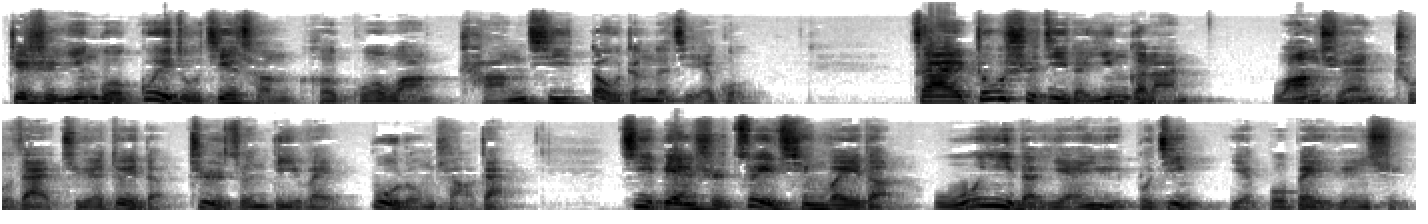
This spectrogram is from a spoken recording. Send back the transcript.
这是英国贵族阶层和国王长期斗争的结果。在中世纪的英格兰，王权处在绝对的至尊地位，不容挑战。即便是最轻微的无意的言语不敬，也不被允许。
